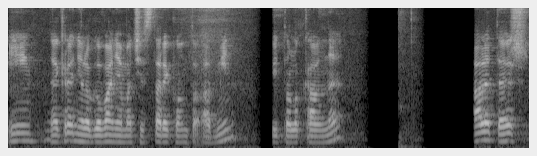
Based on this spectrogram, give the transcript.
I na ekranie logowania macie stare konto admin, czyli to lokalne, ale też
